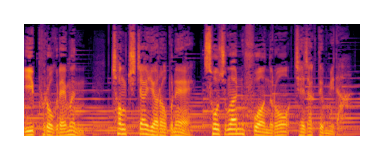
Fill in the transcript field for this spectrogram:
이 프로그램은 청취자 여러분의 소중한 후원으로 제작됩니다.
